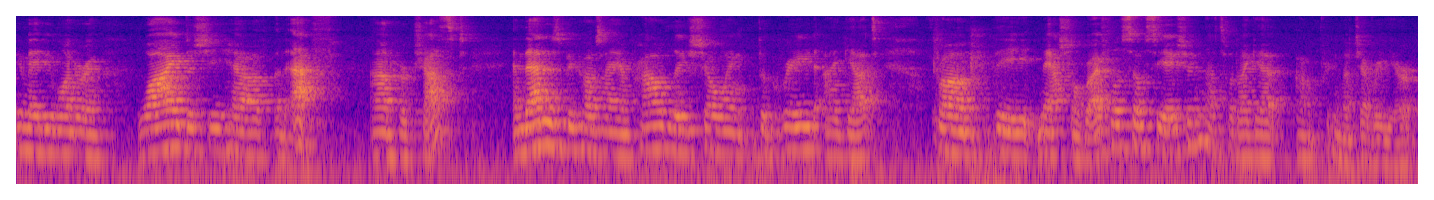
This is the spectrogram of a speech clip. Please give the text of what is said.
you may be wondering why does she have an F on her chest? And that is because I am proudly showing the grade I get from the National Rifle Association. That's what I get um, pretty much every year.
